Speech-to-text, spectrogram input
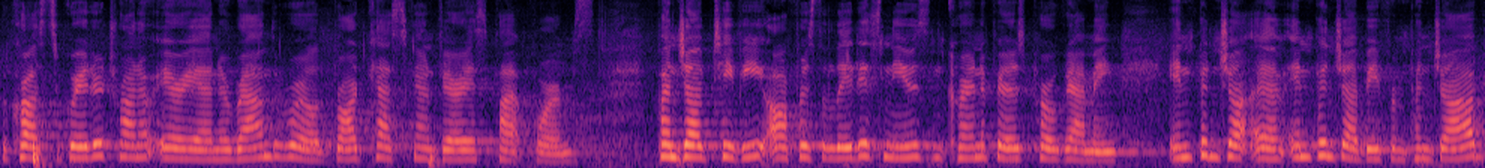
across the Greater Toronto Area and around the world, broadcasting on various platforms. Punjab TV offers the latest news and current affairs programming in, Punjab, uh, in Punjabi from Punjab,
